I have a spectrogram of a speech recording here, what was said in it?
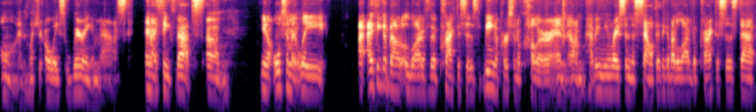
on, like you're always wearing a mask. And I think that's, um, you know, ultimately, I, think about a lot of the practices, being a person of color and um, having been raised in the South, I think about a lot of the practices that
